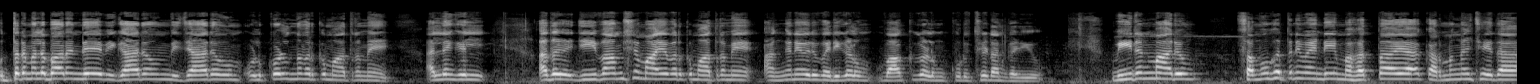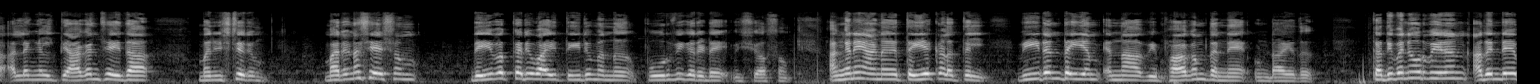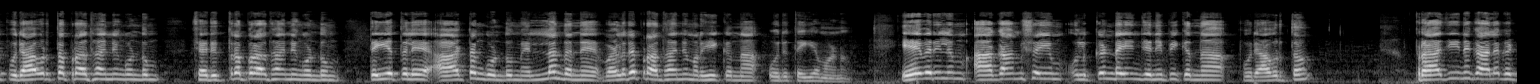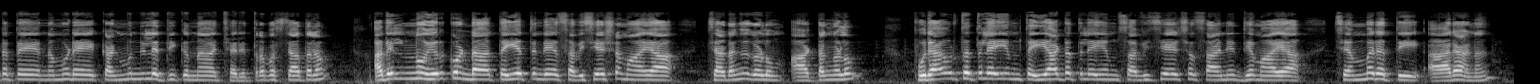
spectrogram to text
ഉത്തരമലബാറിന്റെ വികാരവും വിചാരവും ഉൾക്കൊള്ളുന്നവർക്ക് മാത്രമേ അല്ലെങ്കിൽ അത് ജീവാംശമായവർക്ക് മാത്രമേ അങ്ങനെ ഒരു വരികളും വാക്കുകളും കുറിച്ചിടാൻ കഴിയൂ. വീരന്മാരും സമൂഹത്തിന് വേണ്ടി മഹത്തായ കർമ്മങ്ങൾ ചെയ്ത അല്ലെങ്കിൽ ത്യാഗം ചെയ്ത മനുഷ്യരും മരണശേഷം ദൈവക്കരുവായി തീരുമെന്ന് പൂർവികരുടെ വിശ്വാസം. അങ്ങനെയാണ് തെയ്യക്കളത്തിൽ വീരൻ തെയ്യം എന്ന വിഭാഗം തന്നെ ഉണ്ടായത്. കതിവനൂർ വീരൻ അതിന്റെ പുരാവൃത്ത പ്രാധാന്യം കൊണ്ടും ചരിത്ര പ്രാധാന്യം കൊണ്ടും തെയ്യത്തിലെ ആട്ടം കൊണ്ടും എല്ലാം തന്നെ വളരെ പ്രാധാന്യം അർഹിക്കുന്ന ഒരു തെയ്യമാണ്. ഏവരിലും ആകാംക്ഷയും ഉത്കണ്ഠയും ജനിപ്പിക്കുന്ന പുരാവൃത്തം. പ്രാചീന കാലഘട്ടത്തെ നമ്മുടെ കൺമുന്നിലെത്തിക്കുന്ന ചരിത്ര പശ്ചാത്തലം. അതിൽ നിന്ന് ഉയർക്കൊണ്ട തെയ്യത്തിന്റെ സവിശേഷമായ ചടങ്ങുകളും ആട്ടങ്ങളും. പുരാവൃത്തത്തിലെയും തെയ്യാട്ടത്തിലെയും സവിശേഷ സാന്നിധ്യമായ ചെമ്മരത്തി ആരാണ്?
